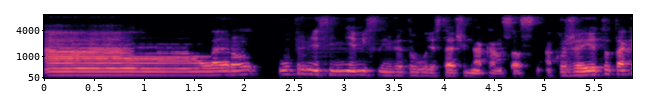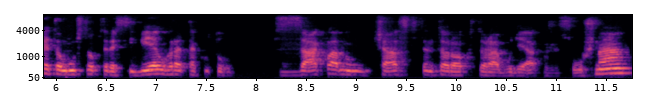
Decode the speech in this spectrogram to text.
Ale ro, úprimne si nemyslím, že to bude stačiť na Kansas. Akože je to takéto mužstvo, ktoré si vie uhrať takú tú základnú časť tento rok, ktorá bude akože slušná,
